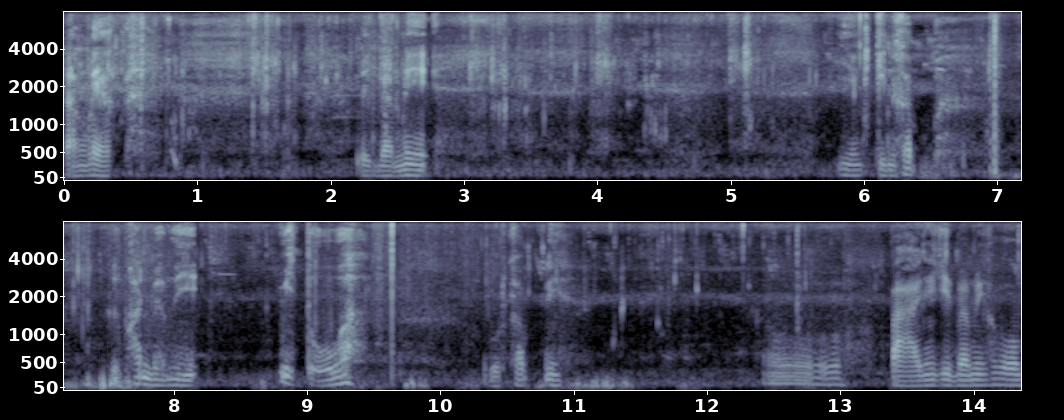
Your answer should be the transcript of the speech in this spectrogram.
หลังแรกเป็นแบบนี้ยังกินครับ คือพันธุ์แบบนี้ มีตัววะดูดครับนี่ โอ้ป่ายังกินแบบนี้ครับผม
